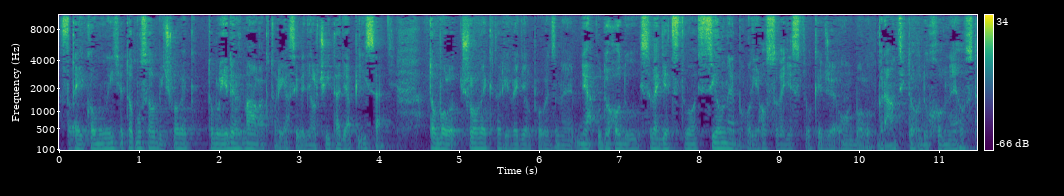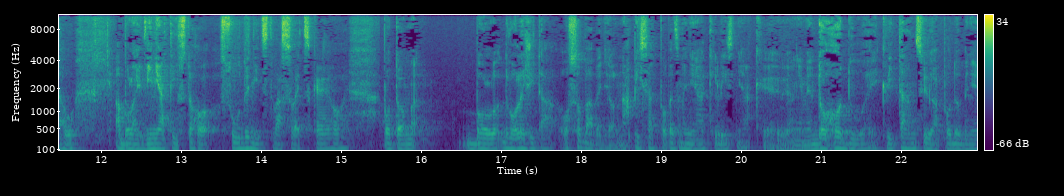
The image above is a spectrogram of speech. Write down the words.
v tej komunite. To musel byť človek, to bol jeden z mála, ktorý asi vedel čítať a písať. To bol človek, ktorý vedel, povedzme, nejakú dohodu, svedectvo. Silné bolo jeho svedectvo, keďže on bol v rámci toho duchovného stavu a bol aj vyňatý z toho súdnictva svetského. Potom bol dôležitá osoba, vedel napísať povedzme nejaký list, nejaké, ja neviem, dohodu, hej, kvitánciu a podobne.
